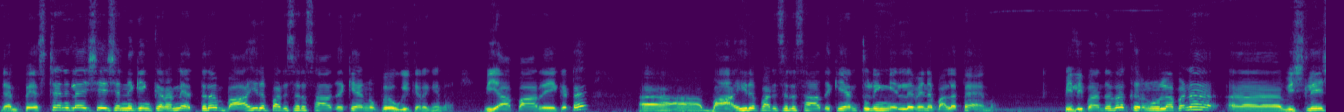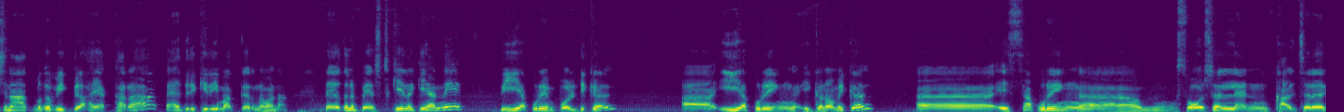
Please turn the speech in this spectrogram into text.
දැන් පෙස්ට් ඇනලයිසේෂන් එකෙන් කරන්නේ ඇත්තටම බාහිර පරිසර සාධකයන් උපයෝගී කරගෙන ව්‍යාපාරයකට බාහිර පරිසර සාධකයන් තුලින් එල්ල වෙන බලපෑම පිළිබඳව කරනු ලබන විශ්ලේෂණාත්මක විග්‍රහයක් කරහා පැහැදිලි කිරීමක් කරනවා නම් දැන් එතන පෙස්ට් කියලා කියන්නේ P අකුරෙන් political uh, E අකුරෙන් economical uh, S අකුරෙන් um, social and cultural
